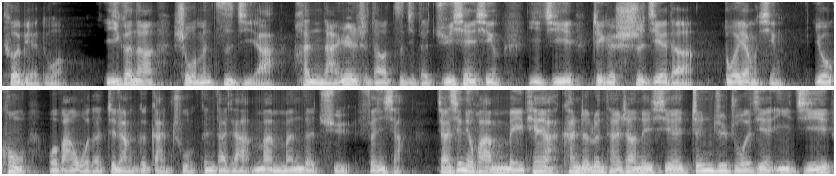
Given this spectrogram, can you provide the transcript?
特别多。一个呢，是我们自己啊，很难认识到自己的局限性以及这个世界的多样性。有空，我把我的这两个感触跟大家慢慢的去分享。讲心里话，每天啊，看着论坛上那些真知灼见以及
